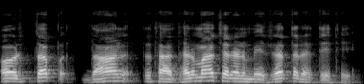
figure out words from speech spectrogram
और तप, दान तथा धर्माचरण में रत रहते थे।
